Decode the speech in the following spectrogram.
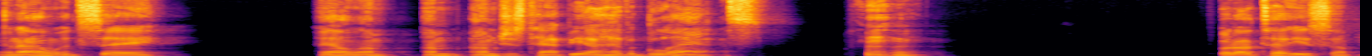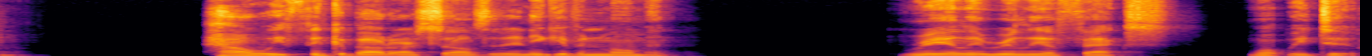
And I would say, hell, I'm, I'm, I'm just happy I have a glass. but I'll tell you something how we think about ourselves at any given moment really, really affects what we do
